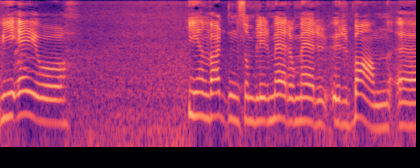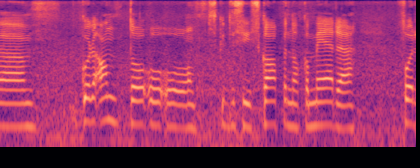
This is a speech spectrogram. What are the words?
vi er jo i en verden som blir mer og mer urban. uh, går det an å, å, å skulle si, skape noe mer for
